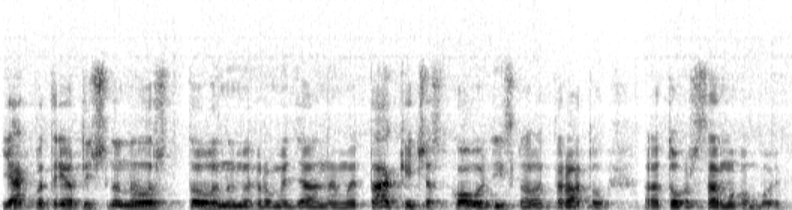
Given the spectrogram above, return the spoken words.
як патріотично налаштованими громадянами, так і частково дійсно електорату е, того ж самого бойка.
